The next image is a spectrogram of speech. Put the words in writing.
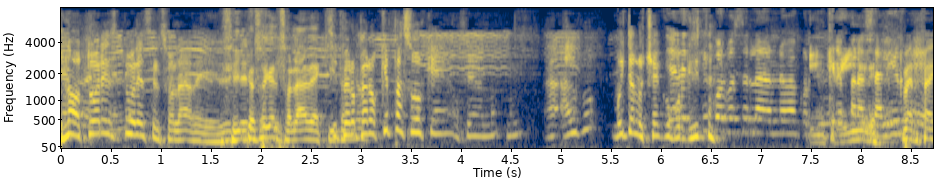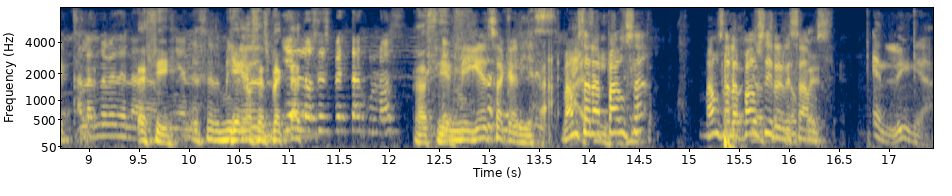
No, tú eres, tú eres el Solá de. Sí, de- yo soy el Solá de aquí. Sí, pero, pero ¿qué pasó? ¿Qué? O sea, ¿no- no- a- ¿algo? Ahorita lo checo porque les cuál va a ser la nueva Increíble. para salir Perfecto. a las 9 de la Eh, sí. mañana. es el Y en Miguel, los Y en espectáculos. los espectáculos, Así es. Miguel Zacarías. Vamos a Ah, la pausa. Vamos a la pausa yo y no regresamos. En línea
